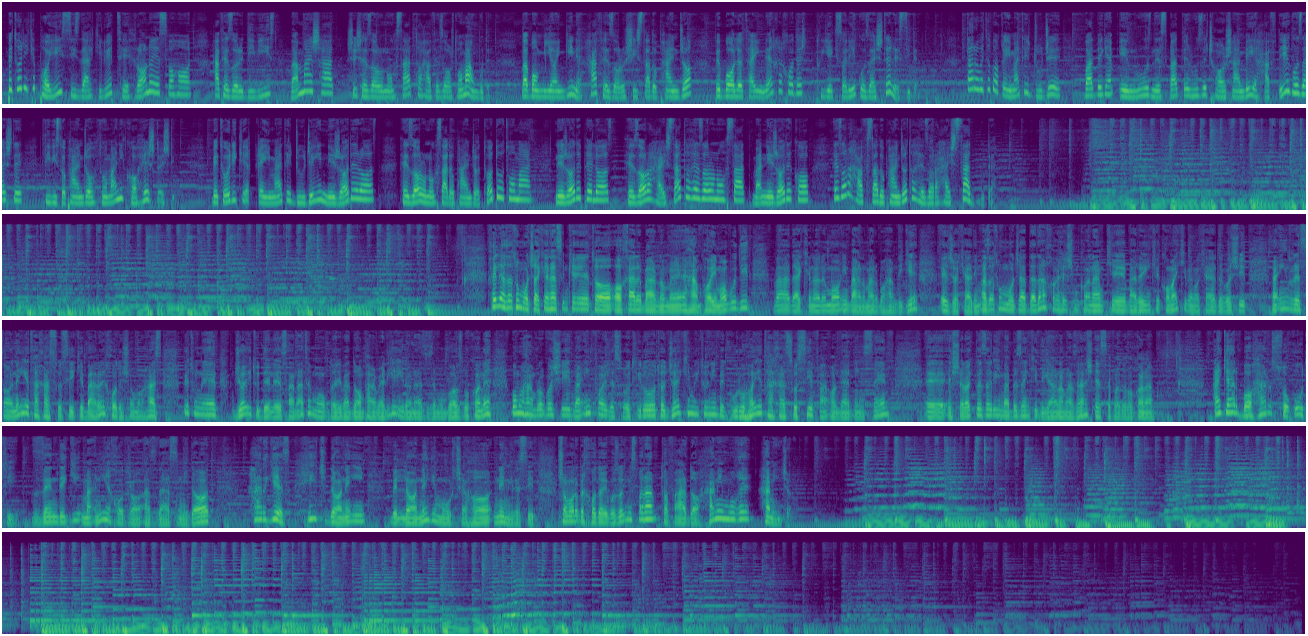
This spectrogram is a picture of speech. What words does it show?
به طوری که پایه 13 کیلوی تهران و اصفهان 7200 و مشهد 6900 تا 7000 تومن بوده. و با میانگین 7650 به بالاترین نرخ خودش تو یک ساله گذشته رسیده. در رابطه با قیمت جوجه باید بگم امروز نسبت به روز چهارشنبه هفته گذشته 250 تومانی کاهش داشتیم. به طوری که قیمت جوجه نژاد راست 1950 تا 2 تومن، نژاد پلاس 1800 تا 1900 و نژاد کاپ 1750 تا 1800 بوده. خیلی ازتون متشکر هستیم که تا آخر برنامه همپای ما بودید و در کنار ما این برنامه رو با هم دیگه اجرا کردیم. ازتون مجددا خواهش می‌کنم که برای اینکه کمکی به ما کرده باشید و این رسانه تخصصی که برای خود شما هست بتونه جایی تو دل صنعت مرغداری و دامپروری ایران عزیزمون باز بکنه با ما همراه باشید و این فایل صوتی رو تا جایی که می‌تونیم به گروه های تخصصی فعال در این سنف اشتراک بذاریم و بذاریم که دیگران هم ازش استفاده بکنم اگر با هر سقوطی زندگی معنی خود را از دست می‌داد هرگز هیچ دانه ای به لانه مورچه ها نمی رسید شما رو به خدای بزرگ میسپارم تا فردا همین موقع همینجا.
